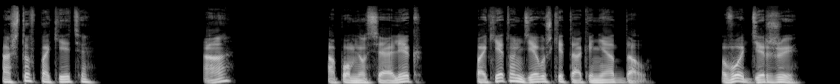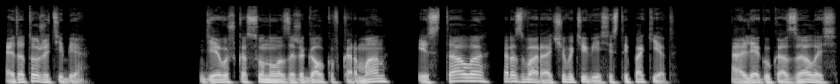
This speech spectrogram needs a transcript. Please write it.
«А что в пакете?» «А?» — опомнился Олег. Пакет он девушке так и не отдал. «Вот, держи. Это тоже тебе». Девушка сунула зажигалку в карман и стала разворачивать увесистый пакет. Олегу казалось,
